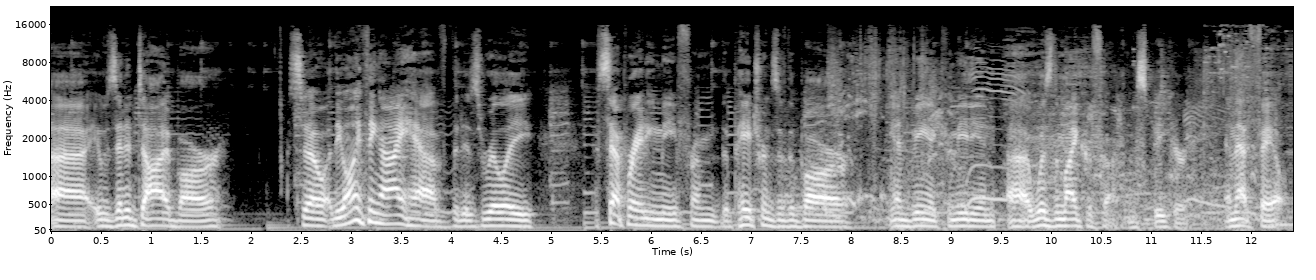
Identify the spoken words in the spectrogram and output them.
uh, it was at a dive bar. So the only thing I have that is really separating me from the patrons of the bar and being a comedian uh, was the microphone and the speaker, and that failed.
